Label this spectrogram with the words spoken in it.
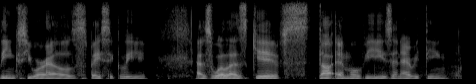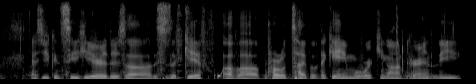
links, URLs, basically, as well as GIFs, .movs, and everything. As you can see here, there's a this is a GIF of a prototype of the game we're working on currently.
